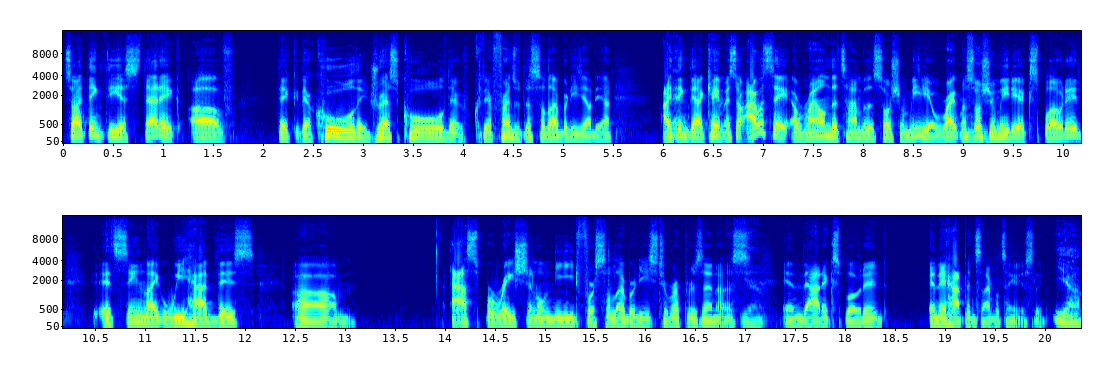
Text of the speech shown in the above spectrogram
So I think the aesthetic of they they're cool, they dress cool, they're they're friends with the celebrities, yada yada. I think that came, and so I would say around the time of the social media, right when social media exploded, it seemed like we had this um, aspirational need for celebrities to represent us, Yeah. and that exploded, and they happened simultaneously. Yeah.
